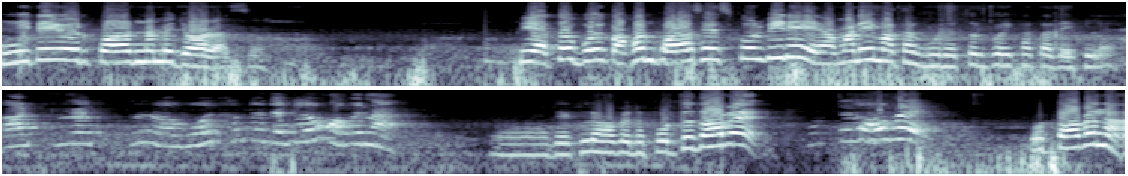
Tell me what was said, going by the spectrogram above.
এমনিতেই ওর পড়ার নামে জ্বর আছে। তুই এত বই কখন পড়া শেষ করবি রে? আমারই মাথা ঘুরে তোর বই খাতা দেখলে। বই খাতা দেখলে হবে না। দেখলে হবে না। পড়তে তো হবে। পড়তে হবে। না?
